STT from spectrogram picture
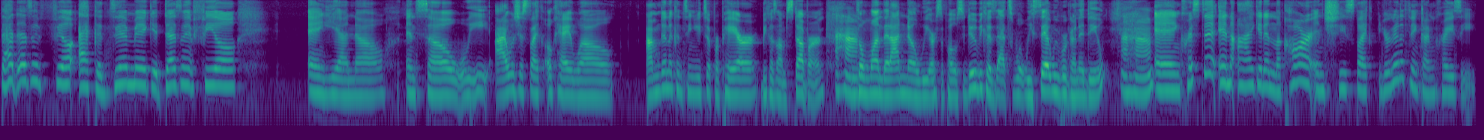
That doesn't feel academic. It doesn't feel and yeah, no. And so we I was just like, okay, well, I'm going to continue to prepare because I'm stubborn. Uh-huh. The one that I know we are supposed to do because that's what we said we were going to do. Uh-huh. And Krista and I get in the car and she's like, "You're going to think I'm crazy."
